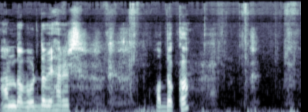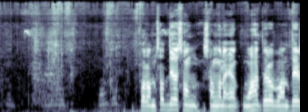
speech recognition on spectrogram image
আনন্দ বৌদ্ধ বিহারের অধ্যক্ষ, পরম শ্রদ্ধেয় সং- সংগনায়ক মহাদেব বন্তের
